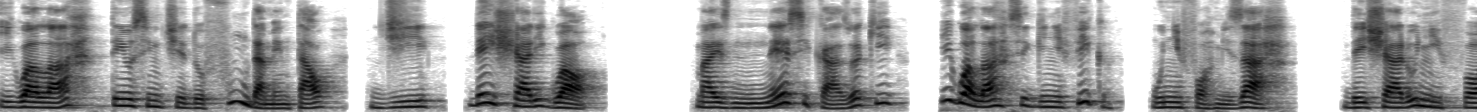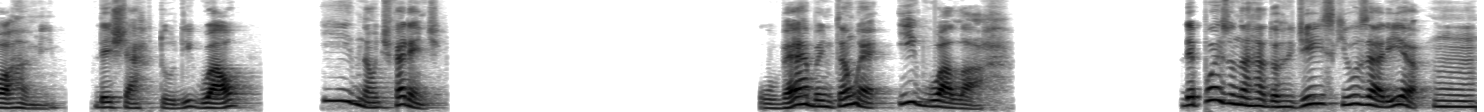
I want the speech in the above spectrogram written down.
Igualar tem o sentido fundamental de deixar igual. Mas nesse caso aqui, igualar significa uniformizar, deixar uniforme, deixar tudo igual e não diferente. O verbo então é igualar. Depois o narrador diz que usaria um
